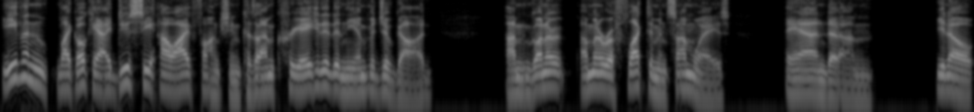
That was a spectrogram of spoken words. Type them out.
even like okay, I do see how I function because I'm created in the image of God. I'm to I'm to reflect him in some ways. And um you know,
